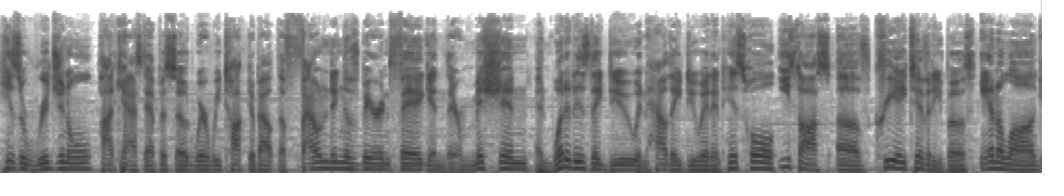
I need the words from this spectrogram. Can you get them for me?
his original podcast episode where we talked about the founding of Baron Fig and their mission and what it is they do and how they do it and his whole ethos of creativity, both analog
